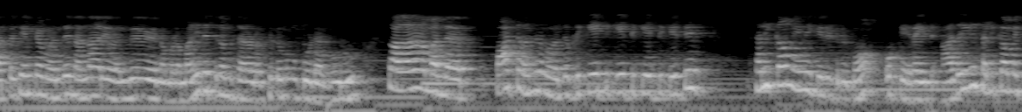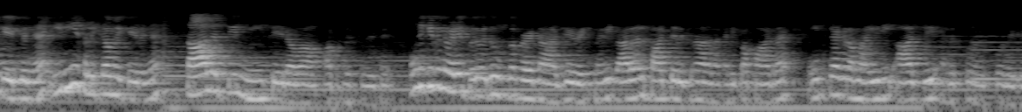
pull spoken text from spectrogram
அட் த சேம் டைம் வந்து நன்னாரே வந்து நம்மளோட மணிரத்னம் சாரோட ஃபிலிமும் கூட குரு. ஸோ அதனால் நம்ம அந்த பாட்டை வந்து நம்ம வந்து அப்படி கேட்டு கேட்டு கேட்டு கேட்டு சலிக்காம இனிமே கேட்டுட்டு இருக்கோம். ஓகே ரைட் அதையும் சலிக்காம கேளுங்க. இதையும் சலிக்காம கேளுங்க. தாளத்தில் நீ சேரவா அப்படின்னு சொல்லிட்டு. உங்ககிட்ட இருந்து விடைபெறுவது உங்க ஃப்ரெண்ட் ஆர்ஜே வைஷ்ணவி. வேற ஏதாவது பாட்டு இருக்குன்னா அதை நான் கண்டிப்பா பாடுறேன். Instagram ID RJ underscore Vaishnavi.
